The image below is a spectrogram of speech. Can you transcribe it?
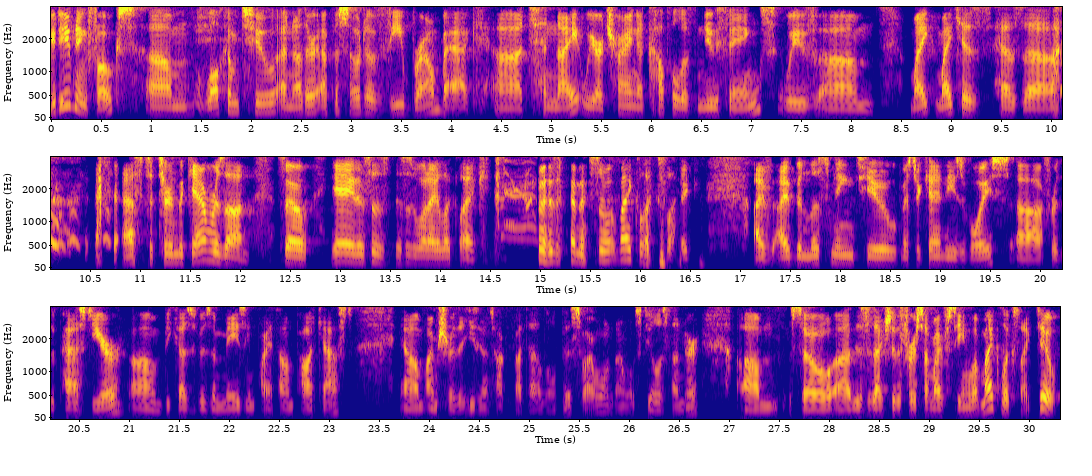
Good evening, folks. Um, welcome to another episode of vBrownBag. Uh, tonight we are trying a couple of new things. We've um, Mike Mike has has uh, asked to turn the cameras on. So yay, this is this is what I look like. and this is what Mike looks like. I've, I've been listening to Mr. Kennedy's voice uh, for the past year um, because of his amazing Python podcast. Um, I'm sure that he's going to talk about that a little bit, so I won't I won't steal his thunder. Um, so uh, this is actually the first time I've seen what Mike looks like too.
